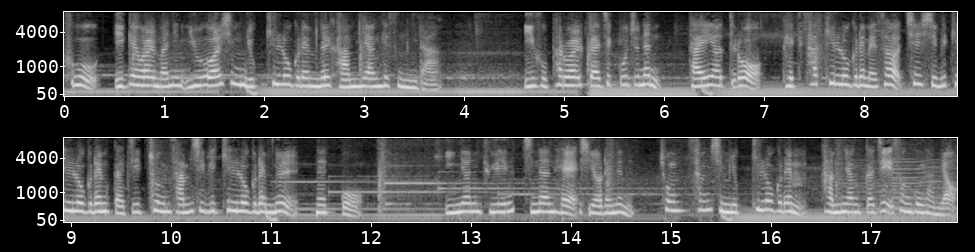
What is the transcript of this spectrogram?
후 2개월 만인 6월 16kg을 감량했습니다. 이후 8월까지 꾸준한 다이어트로 104kg에서 72kg까지 총 32kg을 냈고 2년 뒤인 지난해 10월에는 총 36kg 감량까지 성공하며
